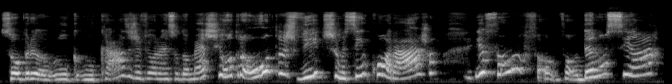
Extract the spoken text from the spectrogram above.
sobre o, o caso de violência doméstica e outra, outras vítimas se encorajam e vão, vão denunciar.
